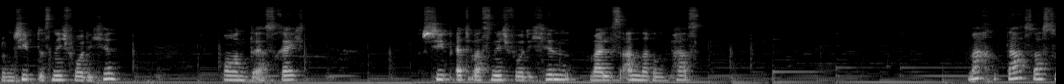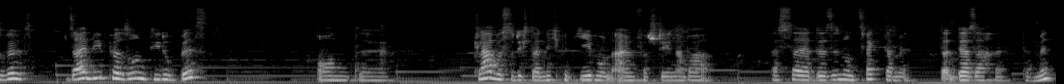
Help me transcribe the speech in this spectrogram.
Und schieb das nicht vor dich hin. Und erst recht, schieb etwas nicht vor dich hin, weil es anderen passt. Mach das, was du willst. Sei die Person, die du bist. Und äh, klar wirst du dich dann nicht mit jedem und allem verstehen, aber das ist ja der Sinn und Zweck damit, der Sache. Damit?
